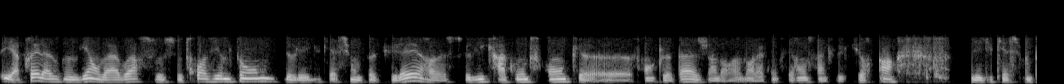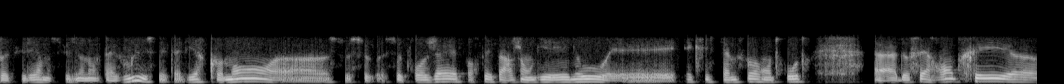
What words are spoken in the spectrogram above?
et après la Seconde Guerre, on va avoir ce, troisième temps de l'éducation populaire, euh, celui que raconte Franck, Franck Lepage hein, dans, dans, la conférence Inculture 1, l'éducation populaire, monsieur n'en pas voulu, c'est-à-dire comment euh, ce, projet porté par Jean Guéhenno et, et Christian Faure, entre autres, de faire rentrer euh,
